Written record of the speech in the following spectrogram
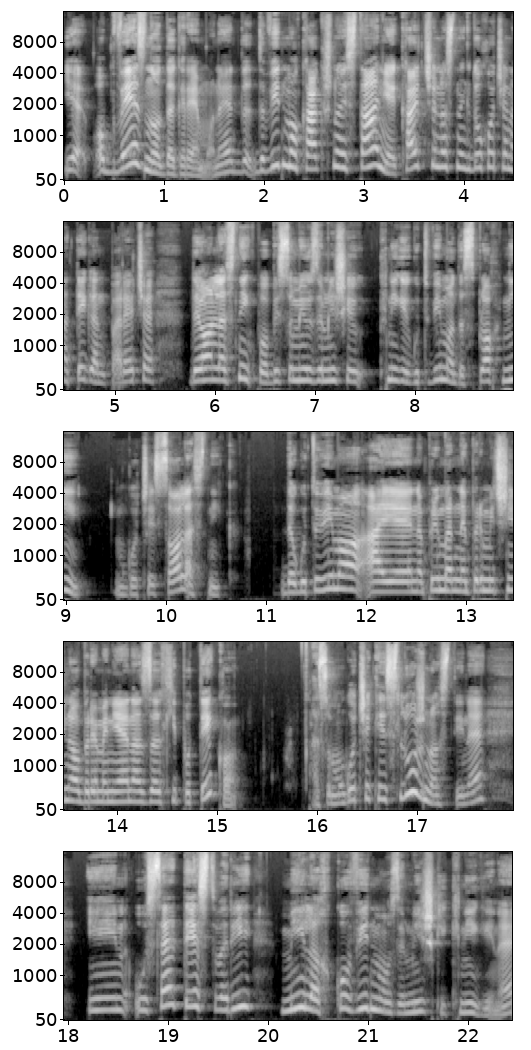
je obvezno, da gremo, da, da vidimo, kakšno je stanje. Kaj, če nas nekdo hoče nategniti, pa reče, da je on lastnik, pa v bistvu mi v zemljiški knjigi ugotovimo, da sploh ni, mogoče so lastnik. Da ugotovimo, ali je naprimer nepremičnina obremenjena z hipoteko, ali so mogoče kaj služnosti. Ne? In vse te stvari mi lahko vidimo v zemljiški knjigi. Ne?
